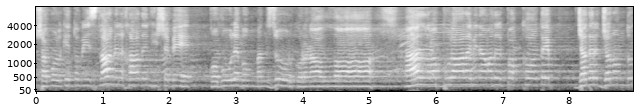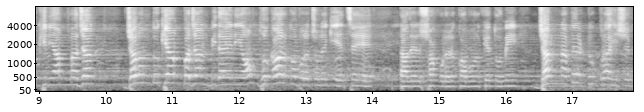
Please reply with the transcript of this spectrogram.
সকলকে তুমি ইসলামের খাদেম হিসেবে কবুল এবং মঞ্জুর করে নাও আল্লাহ আল রব্বুল আলামিন আমাদের পক্ষ হতে যাদের জনম দুঃখিনী আম্মা যান জনম দুঃখে আব্বা যান, বিদায় নিয়ে অন্ধকার কবরে চলে গিয়েছে। তাদের সকলের কবরকে তুমি জান্নাতের টুকরা হিসেবে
